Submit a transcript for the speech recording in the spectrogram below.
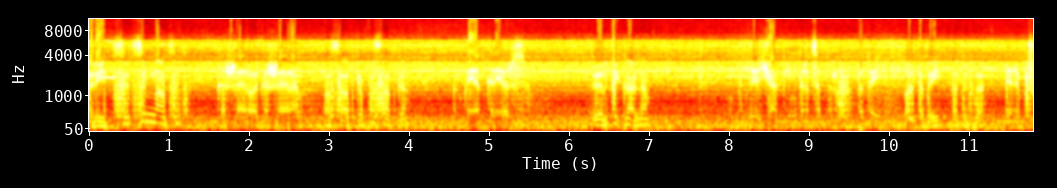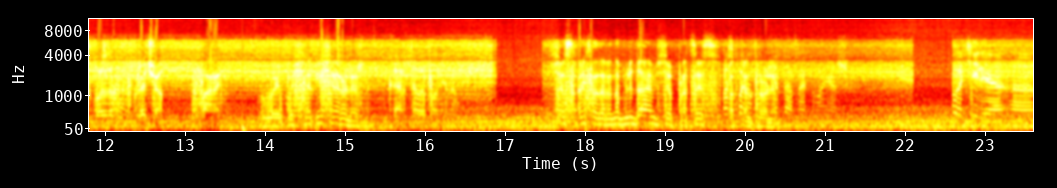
30, 17. КШРВ, КШРМ. Посадка, посадка. Рукоятка реверса. Вертикально. Рычаг интерцепторов. ПТИ. 0 ПТИ. Подтверждаю. Перепуск воздуха. Включен. Фары. Выпущен. Отлично, рулежный. Карта выполнена. Сейчас, Александр, наблюдаем все, процесс Вас под понял, контролем. Да, поэтому я же... Ну, Акилия, э,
